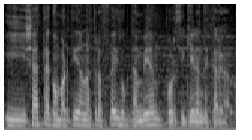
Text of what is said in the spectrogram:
y ya está compartido en nuestro Facebook también por si quieren descargarlo.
